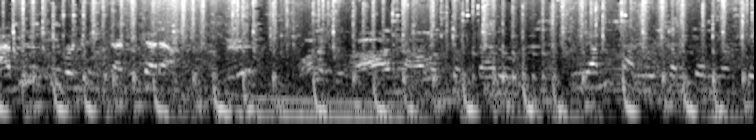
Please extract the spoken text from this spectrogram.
అభివృద్ధి వంటి తదితర వాళ్ళకి రాని ఆలోచన చెప్తారు ఈ అంశాన్ని సంఖ్యలోకి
